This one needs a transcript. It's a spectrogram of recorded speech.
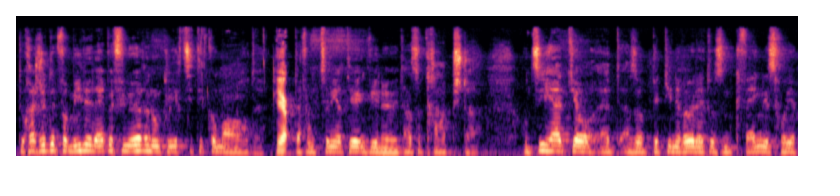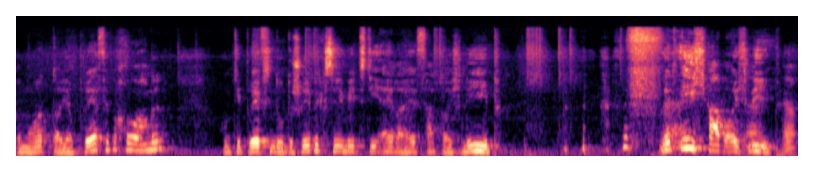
Du kannst nicht ein Familienleben führen und gleichzeitig morden. Ja. Das funktioniert irgendwie nicht. Also kappst du das. Und sie hat ja, also Bettina Röhl hat aus dem Gefängnis von ihrer Mutter ja Briefe bekommen. einmal. Und die Briefe sind unterschrieben gewesen mit «Die RAF hat euch lieb». Nicht «Ich habe euch lieb». ja.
